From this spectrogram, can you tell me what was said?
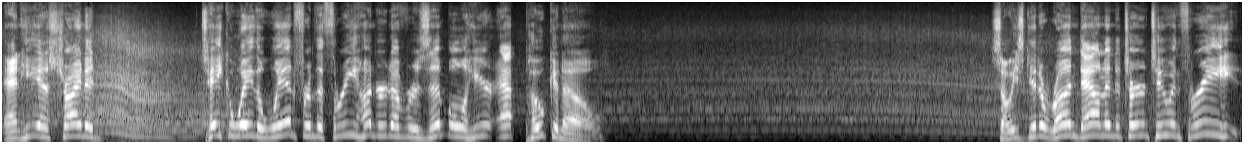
And he is trying to take away the win from the 300 of Resemble here at Pocono. So he's going to run down into turn two and three.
